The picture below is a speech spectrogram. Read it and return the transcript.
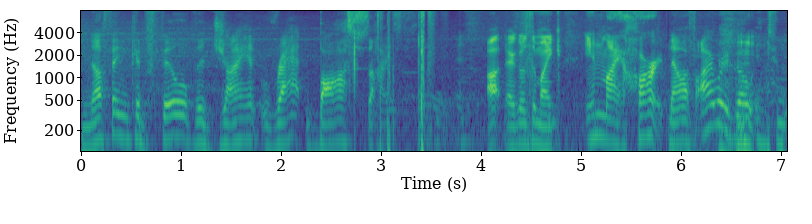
nothing could fill the giant rat boss size oh, there goes the mic. in my heart. Now, if I were to go into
